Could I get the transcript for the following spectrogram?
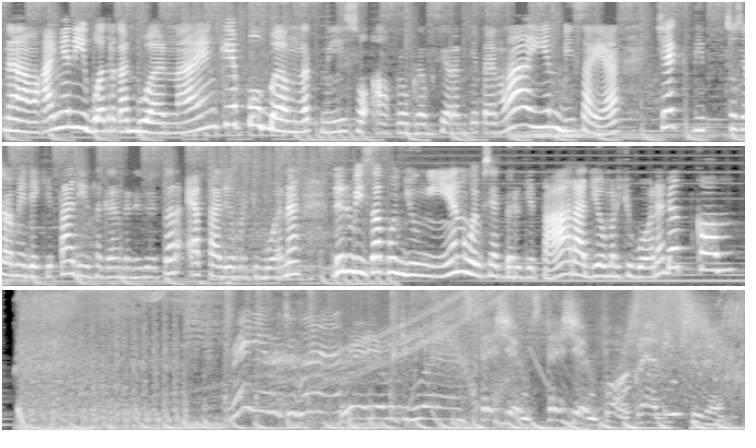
Nah, makanya nih buat rekan Buana yang kepo banget nih soal program siaran kita yang lain bisa ya cek di sosial media kita di Instagram dan di Twitter @radiomercubuana dan bisa kunjungin website baru kita radiomercubuana.com. Radio Mercu Buana. Radio Mercu Buana Station Station for Creative Student.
